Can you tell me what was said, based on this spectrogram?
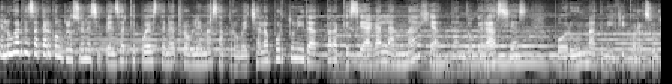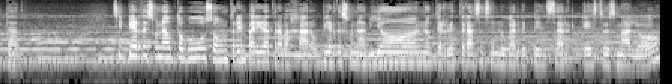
En lugar de sacar conclusiones y pensar que puedes tener problemas, aprovecha la oportunidad para que se haga la magia dando gracias por un magnífico resultado. Si pierdes un autobús o un tren para ir a trabajar o pierdes un avión o te retrasas en lugar de pensar esto es malo,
